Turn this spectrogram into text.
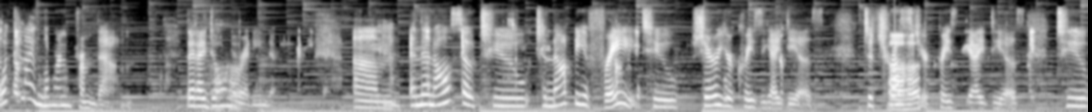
what can I learn from them that I don't uh-huh. already know. Um, mm-hmm. and then also to to not be afraid to share your crazy ideas to trust uh-huh. your crazy ideas to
